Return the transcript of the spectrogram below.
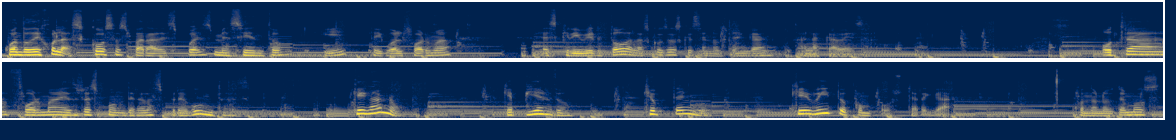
cuando dejo las cosas para después me siento y de igual forma escribir todas las cosas que se nos vengan a la cabeza. Otra forma es responder a las preguntas. ¿Qué gano? ¿Qué pierdo? ¿Qué obtengo? ¿Qué evito con postergar? cuando nos demos,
